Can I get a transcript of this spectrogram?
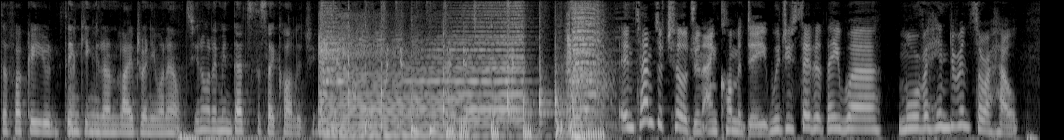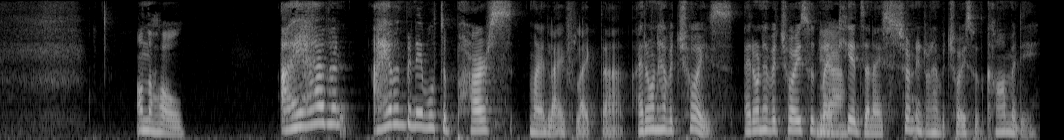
The fuck are you thinking you don't lie to anyone else? You know what I mean? That's the psychology. In terms of children and comedy, would you say that they were more of a hindrance or a help? On the whole, I haven't. I haven't been able to parse my life like that. I don't have a choice. I don't have a choice with Yeah. my kids, and I certainly don't have a choice with comedy.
